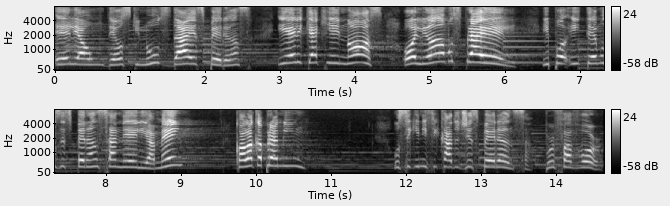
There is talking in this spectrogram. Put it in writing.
ele é um Deus que nos dá esperança e ele quer que nós olhamos para ele e, e temos esperança nele. Amém? Coloca para mim o significado de esperança, por favor.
